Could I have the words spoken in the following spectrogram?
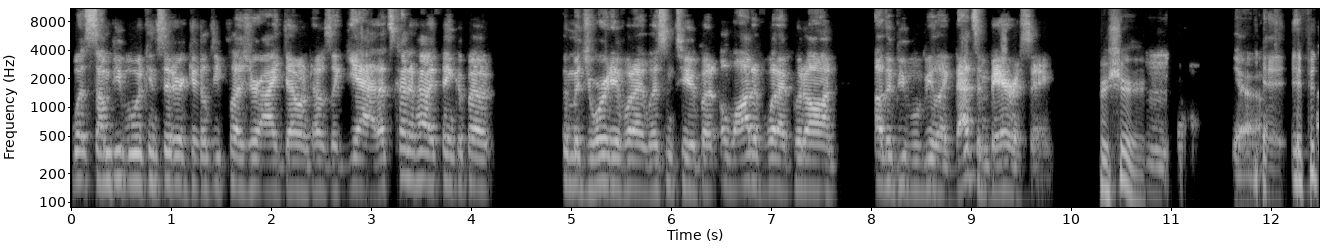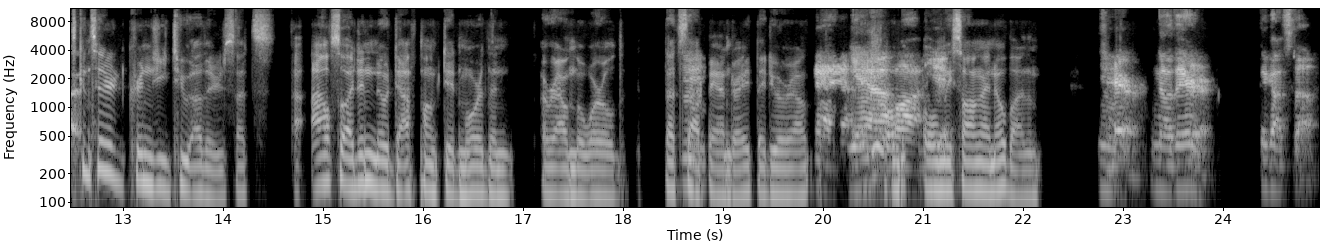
what some people would consider guilty pleasure, I don't. I was like, yeah, that's kind of how I think about the majority of what I listen to, but a lot of what I put on, other people would be like, that's embarrassing. For sure. Mm. Yeah. Yeah, If it's considered cringy to others, that's I- also I didn't know Daft Punk did more than Around the World. That's that mm. band, right? They do around Yeah, Yeah. they do a lot. only song I know by them. Fair. No, they're Fair. they got stuff.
